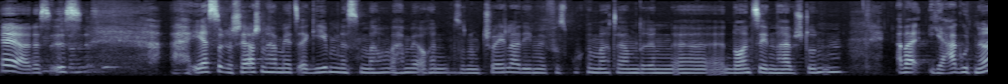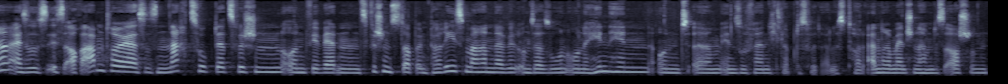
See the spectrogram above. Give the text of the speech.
ja, ja, das ist. Erste Recherchen haben jetzt ergeben, das haben wir auch in so einem Trailer, den wir fürs Buch gemacht haben, drin, äh, 19,5 Stunden. Aber ja, gut, ne? Also es ist auch Abenteuer, es ist ein Nachtzug dazwischen und wir werden einen Zwischenstopp in Paris machen, da will unser Sohn ohnehin hin. Und ähm, insofern, ich glaube, das wird alles toll. Andere Menschen haben das auch schon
